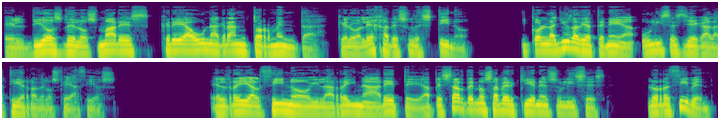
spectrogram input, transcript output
El dios de los mares crea una gran tormenta que lo aleja de su destino, y con la ayuda de Atenea, Ulises llega a la tierra de los feacios. El rey Alcino y la reina Arete, a pesar de no saber quién es Ulises, lo reciben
